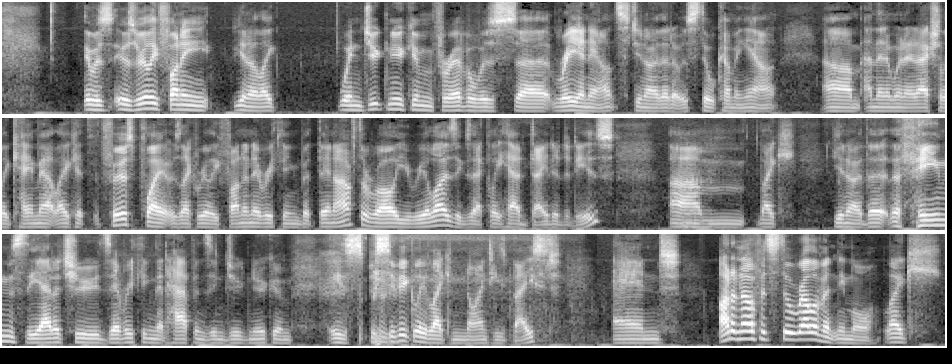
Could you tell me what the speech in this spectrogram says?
it was it was really funny. You know, like when Duke Nukem Forever was uh, re-announced, you know that it was still coming out. Um, and then when it actually came out, like at the first play, it was like really fun and everything. But then after a while, you realize exactly how dated it is. Um, Like, you know, the the themes, the attitudes, everything that happens in Duke Nukem is specifically like '90s based, and I don't know if it's still relevant anymore. Like,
